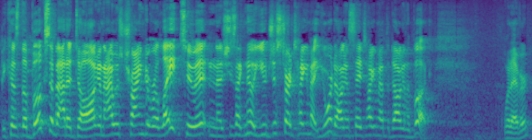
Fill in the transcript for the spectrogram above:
Because the book's about a dog and I was trying to relate to it. And uh, she's like, No, you just started talking about your dog instead of talking about the dog in the book. Whatever.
